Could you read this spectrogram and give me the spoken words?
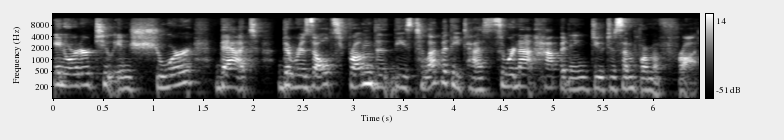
in order to ensure that the results from the, these telepathy tests were not happening due to some form of fraud.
